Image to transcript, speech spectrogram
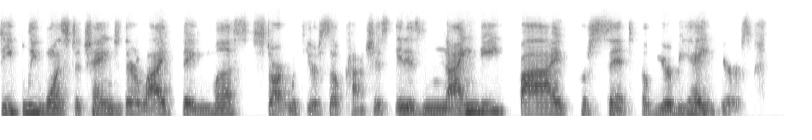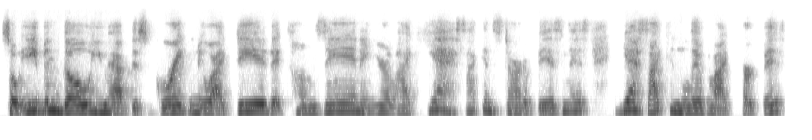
deeply wants to change their life, they must start with your subconscious. It is 95% of your behaviors. So even though you have this great new idea that comes in and you're like, yes, I can start a business. Yes, I can live my purpose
